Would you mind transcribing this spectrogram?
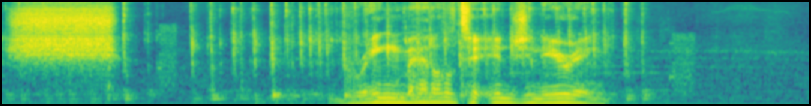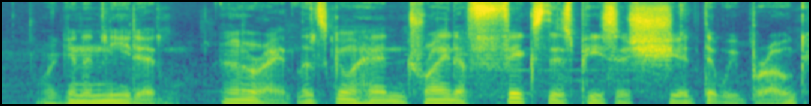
Shh. Bring metal to engineering. We're gonna need it. Alright, let's go ahead and try to fix this piece of shit that we broke.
